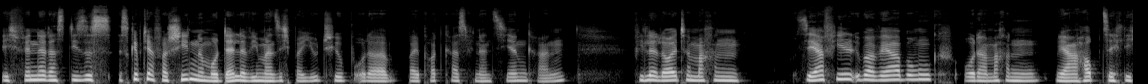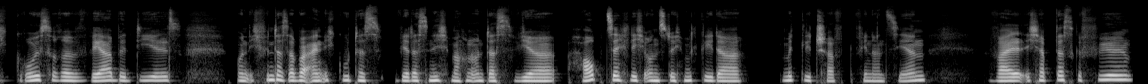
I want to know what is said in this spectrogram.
ich finde, dass dieses, es gibt ja verschiedene Modelle, wie man sich bei YouTube oder bei Podcasts finanzieren kann. Viele Leute machen sehr viel über Werbung oder machen ja hauptsächlich größere Werbedeals. Und ich finde das aber eigentlich gut, dass wir das nicht machen und dass wir hauptsächlich uns durch Mitglieder, Mitgliedschaften finanzieren, weil ich habe das Gefühl,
